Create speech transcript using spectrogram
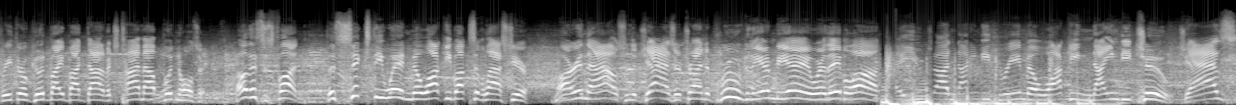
Free throw good by Bogdanovich. Timeout Budenholzer. Oh, this is fun. The 60 win Milwaukee Bucks of last year are in the house, and the Jazz are trying to prove to the NBA where they belong. A Utah 93, Milwaukee 92. Jazz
